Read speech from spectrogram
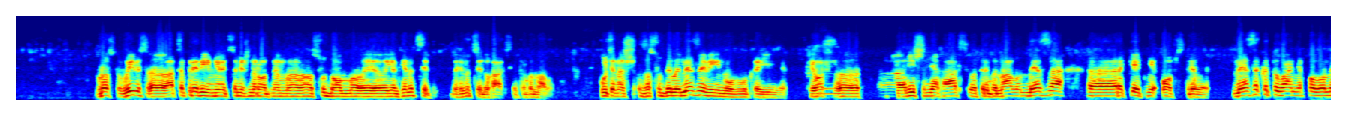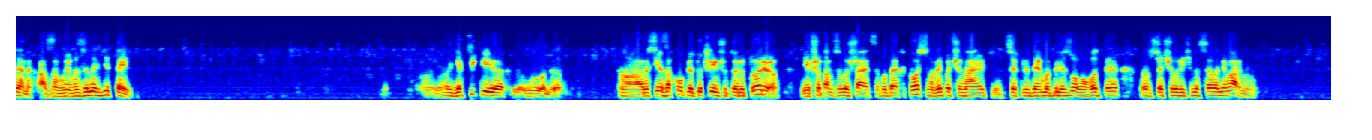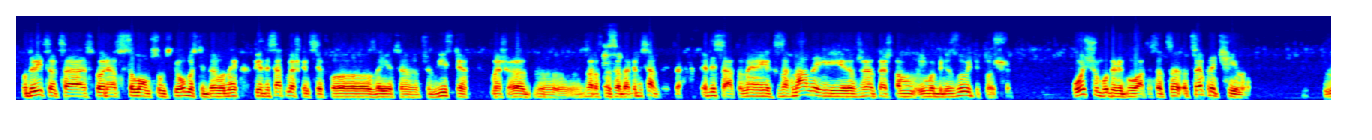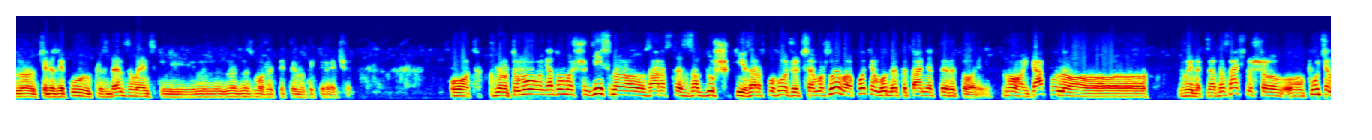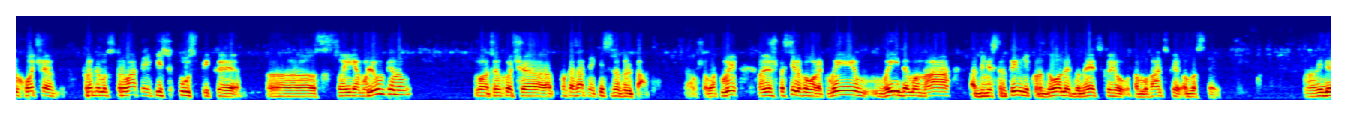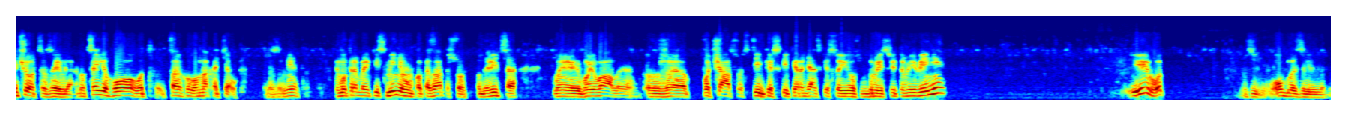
Просто вивіз, е, а це прирівнюється міжнародним е, судом е, як геноцид до геноциду Гаагського трибуналу. Путіна ж засудили не за війну в Україні. Його ж рішення Гаагського трибуналу не за ракетні обстріли, не за катування полонених, а за вивезених дітей. Як тільки Росія захоплює ту чи іншу територію, якщо там залишається буде хтось, вони починають цих людей мобілізовувати все чоловіче населення в армію. Подивіться, ця історія з селом в Сумській області, де вони 50 мешканців, е, здається, чи 200 меш... е, е, зараз не згадаю, 50, здається, 50. Вони їх загнали і вже теж там і мобілізують, і тощо. Ось що буде відбуватися. Це, це причина, через яку президент Зеленський не, не, не зможе піти на такі речі. От тому я думаю, що дійсно зараз це за душки. Зараз погоджують це можливо, а потім буде питання території. Ну як воно е, виникне? Однозначно, що е, Путін хоче продемонструвати якісь успіхи е, своєму люмпіну. От він хоче показати якийсь результат. Там що от ми вони ж постійно говорять: ми вийдемо на адміністративні кордони Донецької там Луганської областей. Ну, Він для чого це заявляє? Ну це його, от це головна хотілка. Розумієте? Йому треба якийсь мінімум показати, що подивіться, ми воювали вже по часу стільки, скільки Радянський Союз в Другій світовій війні, і от область звільнена.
